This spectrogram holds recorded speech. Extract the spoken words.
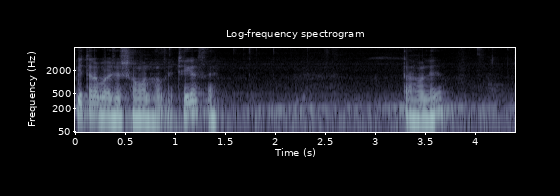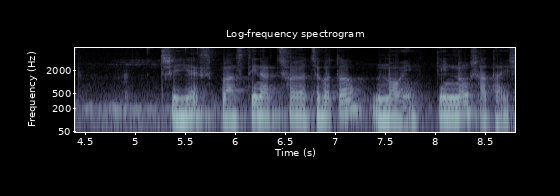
পিতার বয়সের সমান হবে, ঠিক আছে? তাহলে থ্রি এক্স প্লাস তিন আর ছয় হচ্ছে কত? নয়। তিন নং সাতাইশ।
